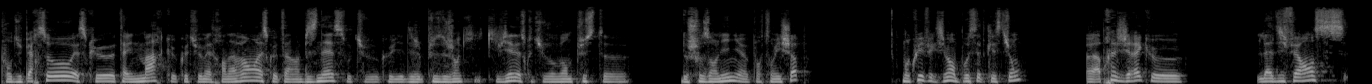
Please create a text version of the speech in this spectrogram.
pour du perso Est-ce que tu as une marque que tu veux mettre en avant Est-ce que tu as un business où tu veux qu'il y ait plus de gens qui, qui viennent Est-ce que tu veux vendre plus de, de choses en ligne pour ton e-shop? Donc oui, effectivement, on pose cette question. Euh, après, je dirais que la différence,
